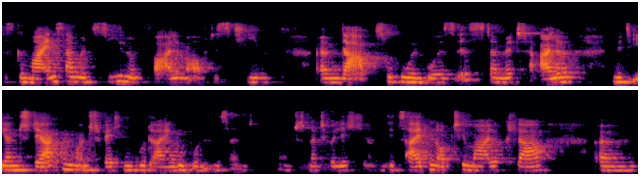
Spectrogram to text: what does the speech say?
das gemeinsame Ziel und vor allem auch das Team da abzuholen, wo es ist, damit alle mit ihren Stärken und Schwächen gut eingebunden sind. Und natürlich die Zeiten optimal klar ähm,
